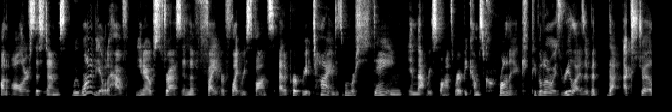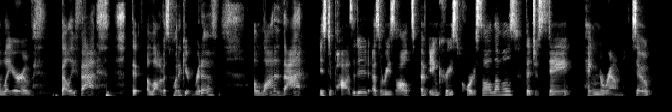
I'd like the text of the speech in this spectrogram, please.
on all our systems. We want to be able to have, you know, stress in the fight or flight response at appropriate times. It's when we're staying in that response where it becomes chronic. People don't always realize it, but that extra layer of belly fat that a lot of us want to get rid of, a lot of that is deposited as a result of increased cortisol levels that just stay hanging around. So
